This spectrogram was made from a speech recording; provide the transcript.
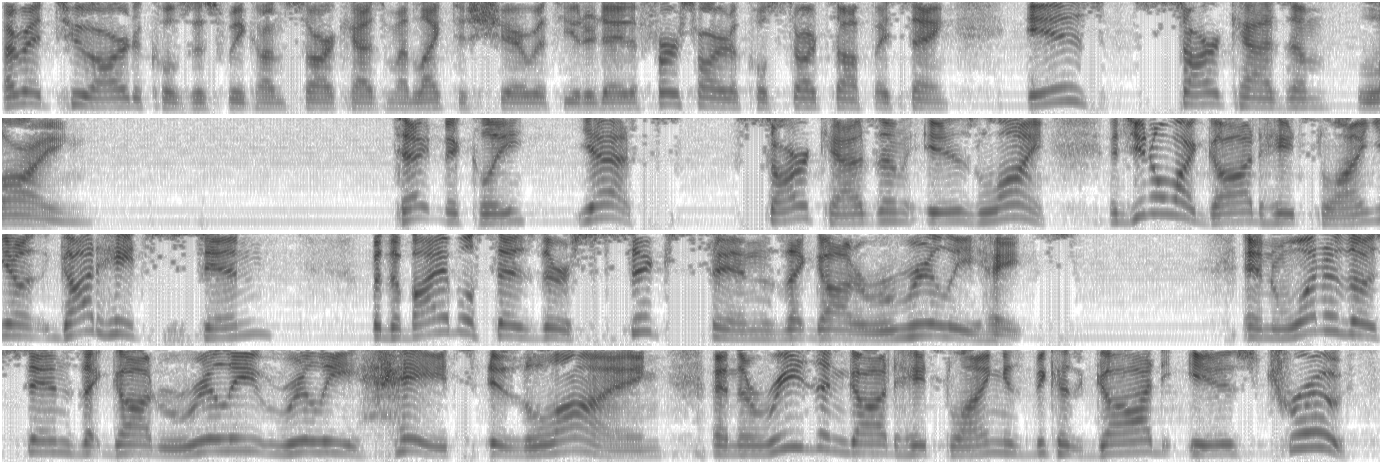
I read two articles this week on sarcasm I'd like to share with you today. The first article starts off by saying, Is sarcasm lying? Technically, yes, sarcasm is lying. And do you know why God hates lying? You know, God hates sin, but the Bible says there's six sins that God really hates. And one of those sins that God really, really hates is lying. And the reason God hates lying is because God is truth.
